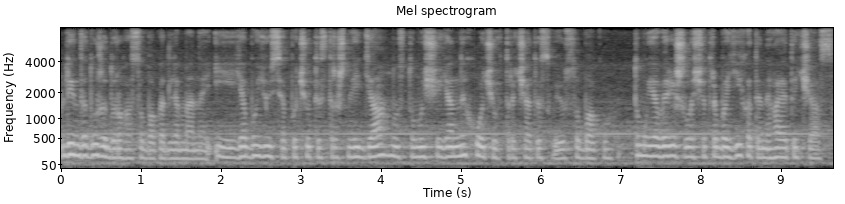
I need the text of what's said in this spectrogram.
Лінда дуже дорога собака для мене, і я боюся почути страшний діагноз, тому що я не хочу втрачати свою собаку. Тому я вирішила, що треба їхати, не гаяти час.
